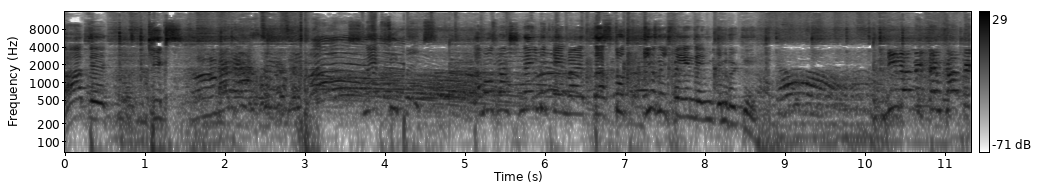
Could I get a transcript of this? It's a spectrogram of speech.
Harte Kicks. Snap Suplex. Da muss man schnell mitgehen, weil das tut irrsinnig weh im, im Rücken. Nieder mit dem Kapital!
